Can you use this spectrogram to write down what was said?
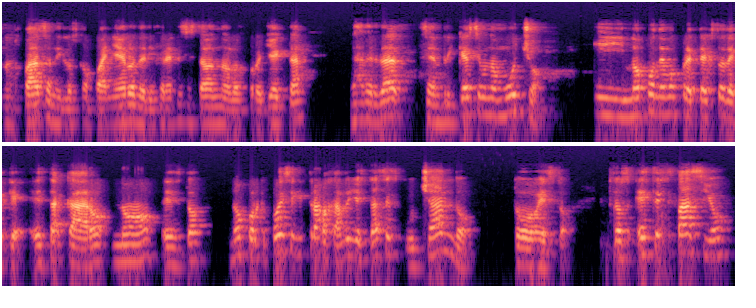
nos pasan y los compañeros de diferentes estados nos los proyectan, la verdad se enriquece uno mucho y no ponemos pretexto de que está caro, no, esto, no, porque puedes seguir trabajando y estás escuchando todo esto. Entonces, este espacio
